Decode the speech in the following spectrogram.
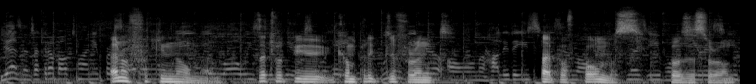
Yes, and talking about 20%, I don't fucking know, man. That would be a hey, complete different here on holiday type of bonus for this round. Eve.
